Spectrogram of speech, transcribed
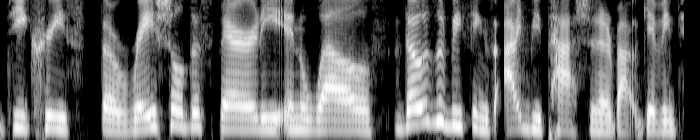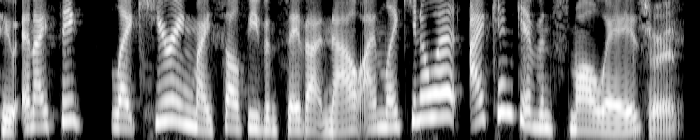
decrease the racial disparity in wealth. Those would be things I'd be passionate about giving to. And I think like hearing myself even say that now, I'm like, you know what? I can give in small ways right.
